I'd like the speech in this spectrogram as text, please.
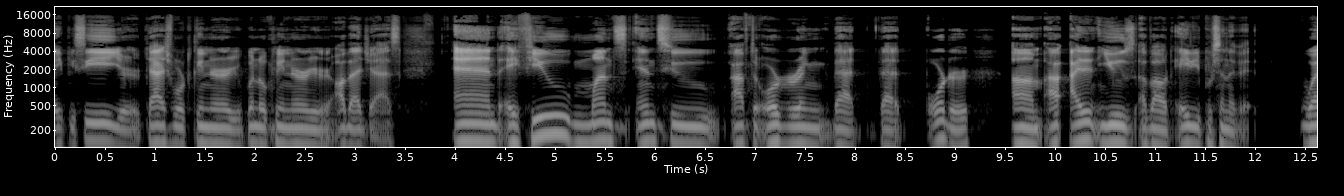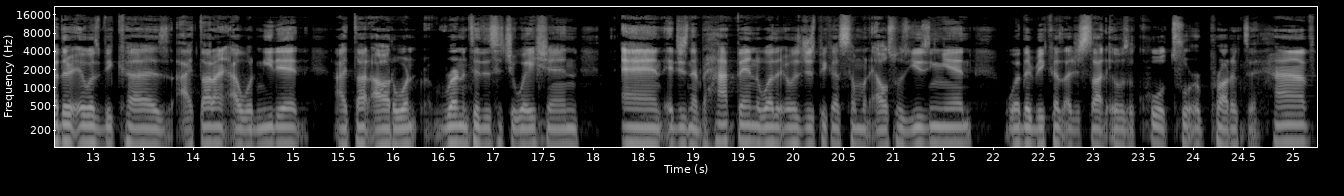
APC, your dashboard cleaner, your window cleaner, your all that jazz. And a few months into after ordering that that order, um, I, I didn't use about 80% of it. Whether it was because I thought I, I would need it, I thought I would run, run into this situation and it just never happened. Whether it was just because someone else was using it, whether because I just thought it was a cool tool or product to have,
